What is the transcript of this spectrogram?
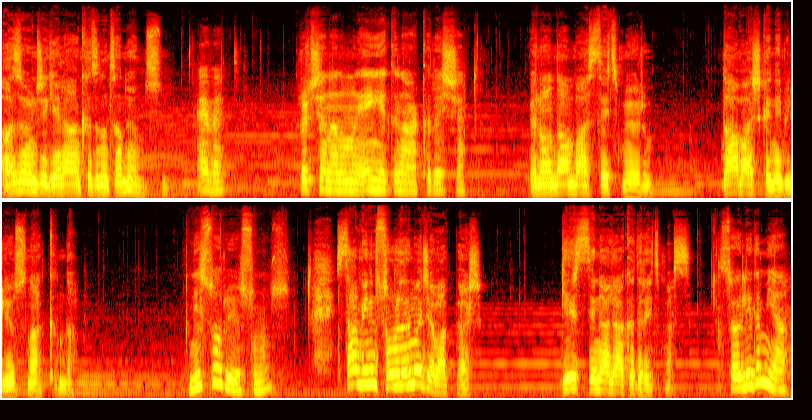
Az önce gelen kadını tanıyor musun? Evet. Rüçhan Hanım'ın en yakın arkadaşı. Ben ondan bahsetmiyorum. Daha başka ne biliyorsun hakkında? Ne soruyorsunuz? Sen benim sorularıma cevap ver. Gerisi seni alakadar etmez. Söyledim ya,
